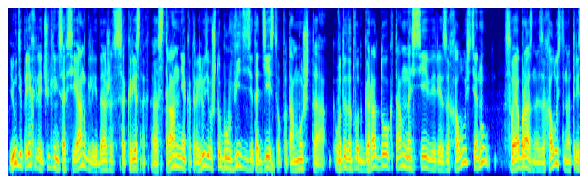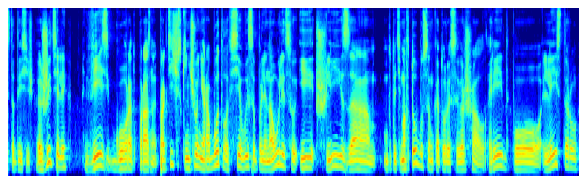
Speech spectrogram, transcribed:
Люди приехали чуть ли не со всей Англии, даже с окрестных э, стран некоторые люди, чтобы увидеть это действие, потому что вот этот вот городок там на севере захолустья, ну, своеобразное захолустье на 300 тысяч жителей, весь город празднует. Практически ничего не работало, все высыпали на улицу и шли за вот этим автобусом, который совершал рейд по Лейстеру,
